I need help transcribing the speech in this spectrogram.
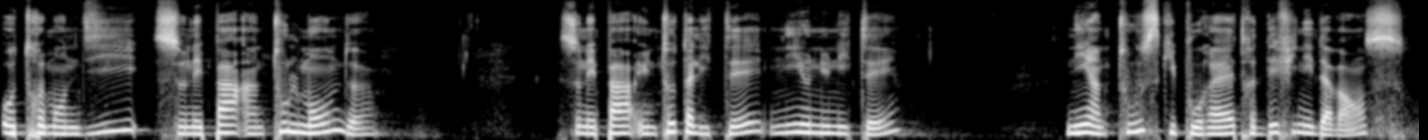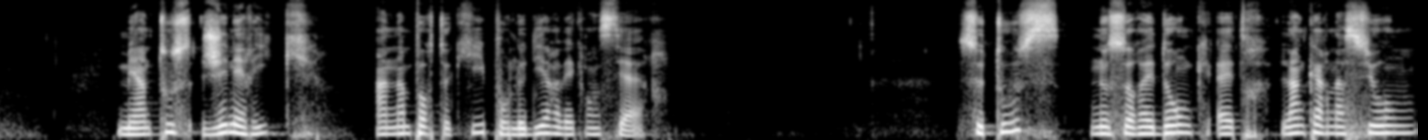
Autrement dit, ce n'est pas un tout le monde, ce n'est pas une totalité, ni une unité, ni un tous qui pourrait être défini d'avance, mais un tous générique, à n'importe qui pour le dire avec rancière. Ce tous ne saurait donc être l'incarnation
